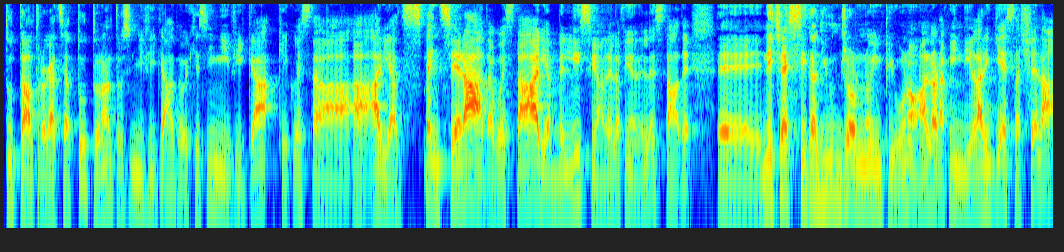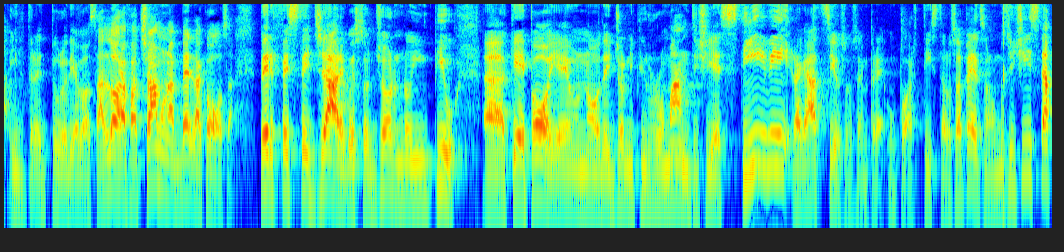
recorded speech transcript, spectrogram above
tutt'altro ragazzi, ha tutto un altro significato perché significa che questa aria spensierata, questa aria bellissima della fine dell'estate eh, necessita di un giorno in più, no? Allora quindi la richiesta ce l'ha il 31 di agosto. Allora facciamo una bella cosa per festeggiare questo giorno in più eh, che poi è uno dei giorni più romantici estivi. Ragazzi, io sono sempre un po' artista, lo sapete, sono un musicista.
